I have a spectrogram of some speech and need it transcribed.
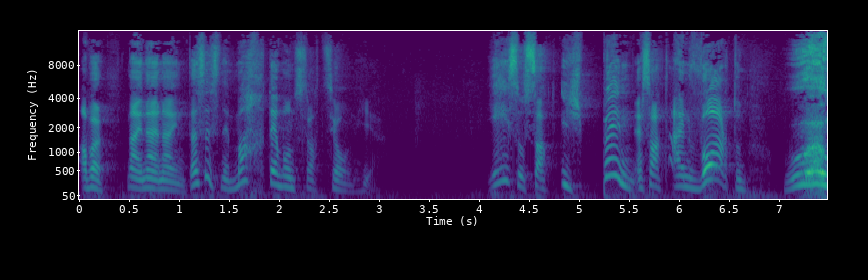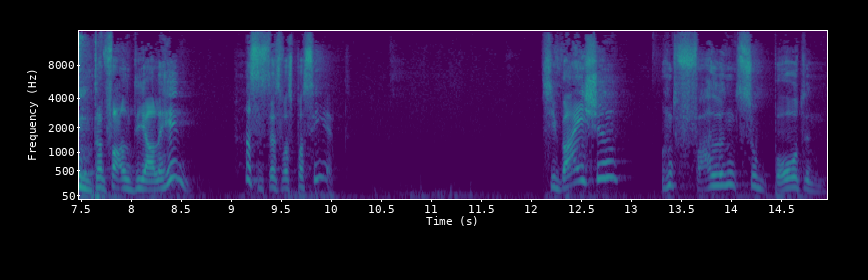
Aber nein, nein, nein, das ist eine Machtdemonstration hier. Jesus sagt, ich bin. Er sagt ein Wort und wow, dann fallen die alle hin. Das ist das, was passiert. Sie weichen und fallen zu Boden.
